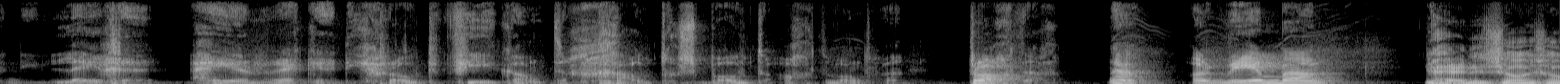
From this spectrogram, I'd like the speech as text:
van die lege eierrekken, die grote vierkante, goud gespoten achterwand. Prachtig. Nou, had ik weer een baan. Ja, dus sowieso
